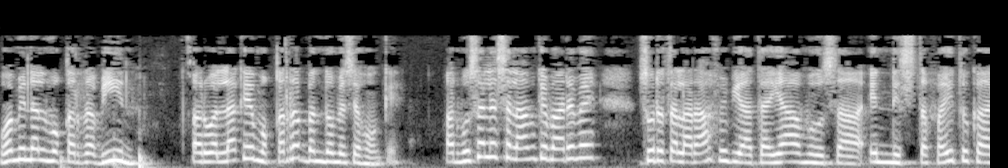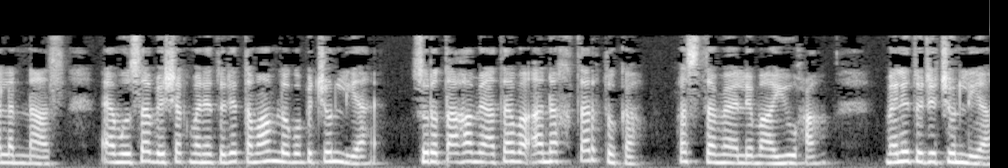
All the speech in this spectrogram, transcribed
وہ من المقربین۔ اور وہ اللہ کے مقرب بندوں میں سے ہوں گے۔ اور موسیٰ علیہ السلام کے بارے میں سورت اللہ میں بھی آتا ہے۔ یا موسا ان نصطفی تو کا الناس۔ اے موسا بے شک میں نے تجھے تمام لوگوں پہ چن لیا ہے۔ سورت میں آتا ہے وہ انختر تو کا میں لما میں نے تجھے چن لیا۔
